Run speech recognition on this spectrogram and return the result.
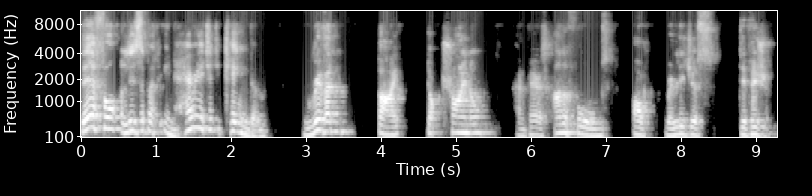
Therefore, Elizabeth inherited a kingdom riven by doctrinal and various other forms of religious division.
